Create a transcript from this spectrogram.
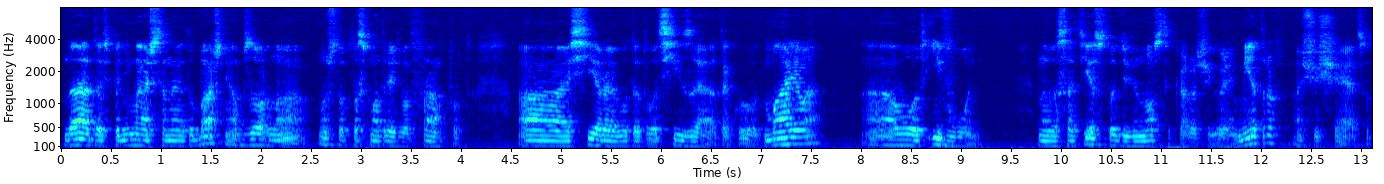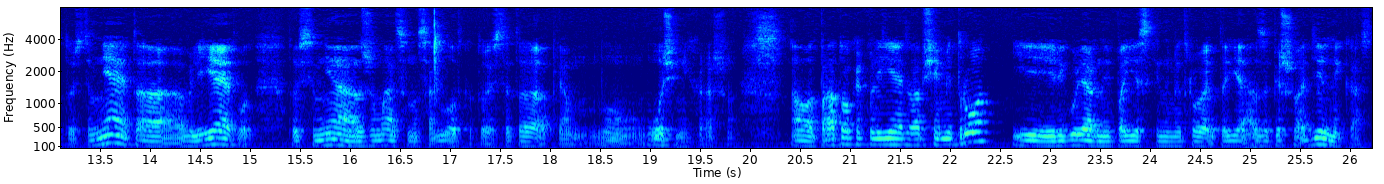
да, то есть поднимаешься на эту башню обзорную, ну, чтобы посмотреть вот Франкфурт, а, серая вот эта вот сизая такой вот марево, а, вот, и вонь на высоте 190, короче говоря, метров ощущается. То есть у меня это влияет, вот, то есть у меня сжимается носоглотка, то есть это прям ну, очень нехорошо. А вот, про то, как влияет вообще метро и регулярные поездки на метро, это я запишу отдельный каст.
